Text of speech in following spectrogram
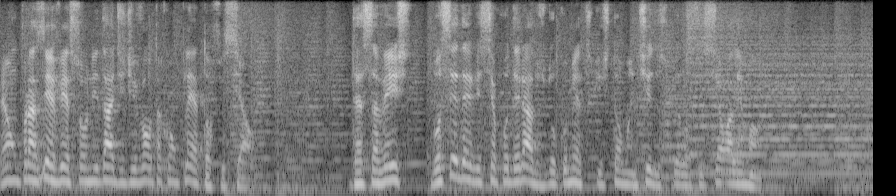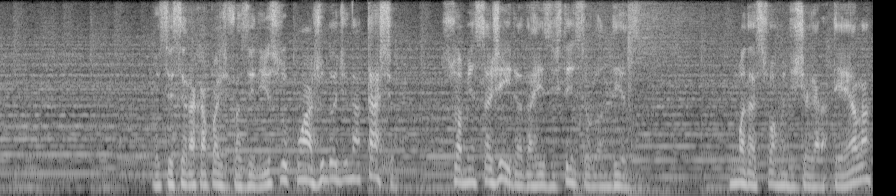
É um prazer ver sua unidade de volta completa, oficial. Dessa vez, você deve se apoderar dos documentos que estão mantidos pelo oficial alemão. Você será capaz de fazer isso com a ajuda de Natasha, sua mensageira da resistência holandesa. Uma das formas de chegar até ela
